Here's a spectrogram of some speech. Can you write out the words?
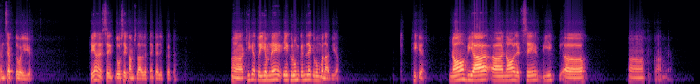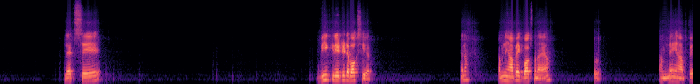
कंसेप्ट तो वही है। ठीक है ना? ऐसे दो से काम चला लेते हैं क्या दिक्कत है? हाँ ठीक है तो ये हमने एक रूम के अंदर एक रूम बना दिया। ठीक है? Now we are uh, now say we we uh, we created say box here है ना? हमने यहाँ पे एक बॉक्स बनाया। हमने यहाँ पे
